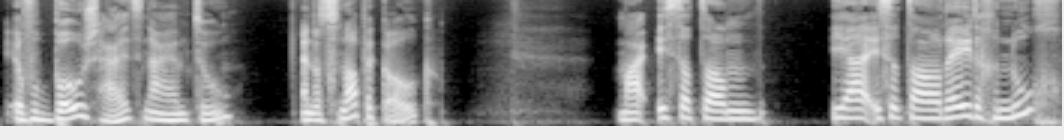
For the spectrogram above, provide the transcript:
heel veel boosheid naar hem toe. En dat snap ik ook. Maar is dat dan, ja, is dat dan reden genoeg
